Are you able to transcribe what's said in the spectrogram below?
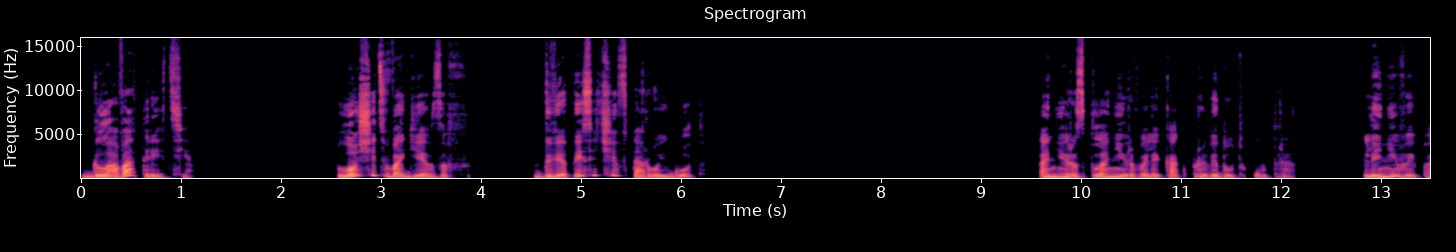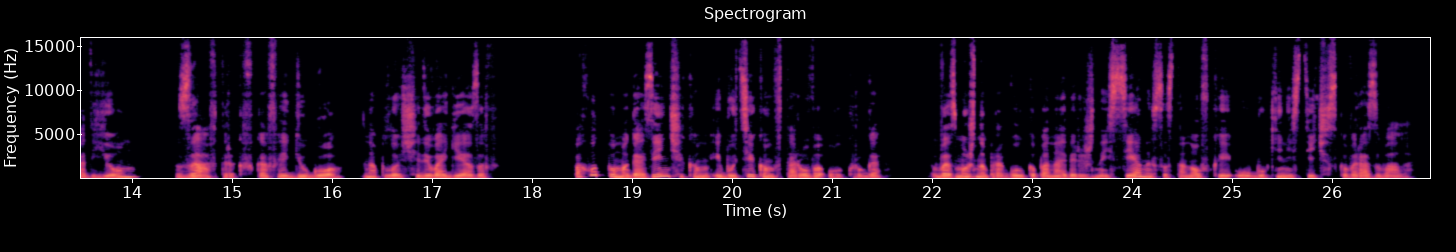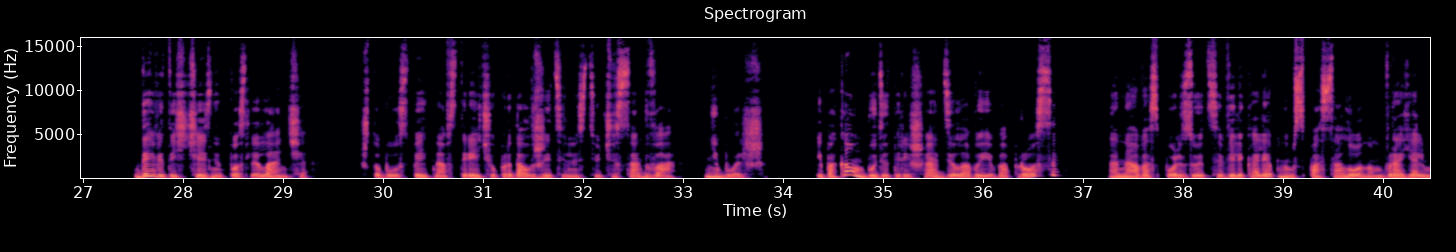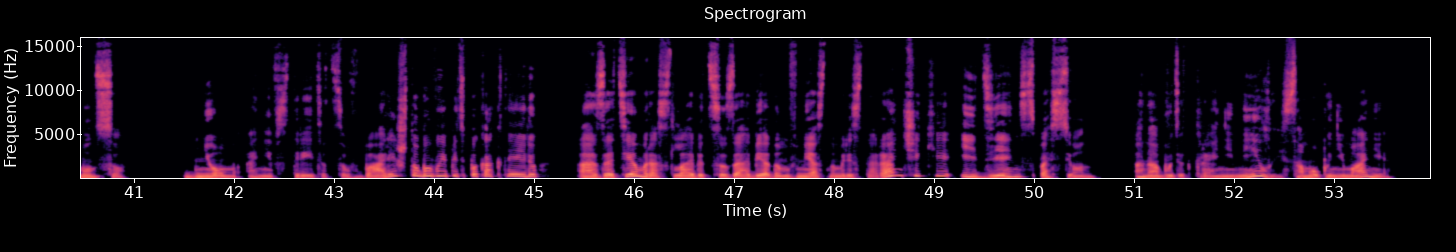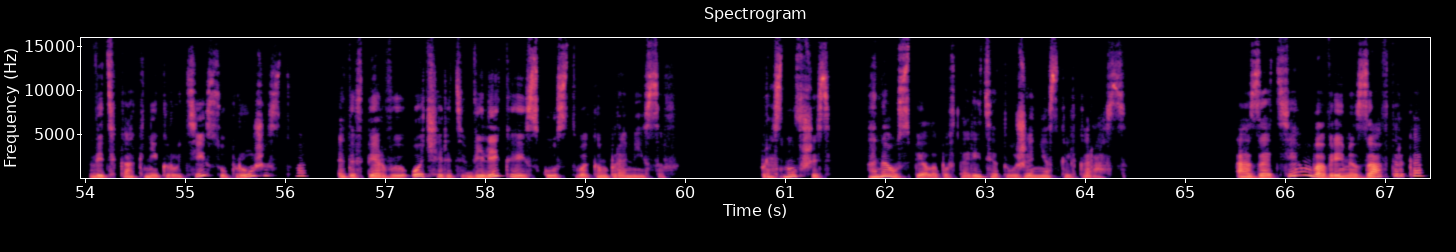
Глава третья. Площадь Вагезов. 2002 год. Они распланировали, как проведут утро. Ленивый подъем, завтрак в кафе «Гюго» на площади Вагезов, поход по магазинчикам и бутикам второго округа, возможно, прогулка по набережной Сены с остановкой у букинистического развала. Дэвид исчезнет после ланча — чтобы успеть на встречу продолжительностью часа два, не больше. И пока он будет решать деловые вопросы, она воспользуется великолепным спа-салоном в Рояль Монсо. Днем они встретятся в баре, чтобы выпить по коктейлю, а затем расслабиться за обедом в местном ресторанчике, и день спасен. Она будет крайне милой, само понимание, ведь как ни крути, супружество это в первую очередь великое искусство компромиссов. Проснувшись, она успела повторить это уже несколько раз. А затем, во время завтрака,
